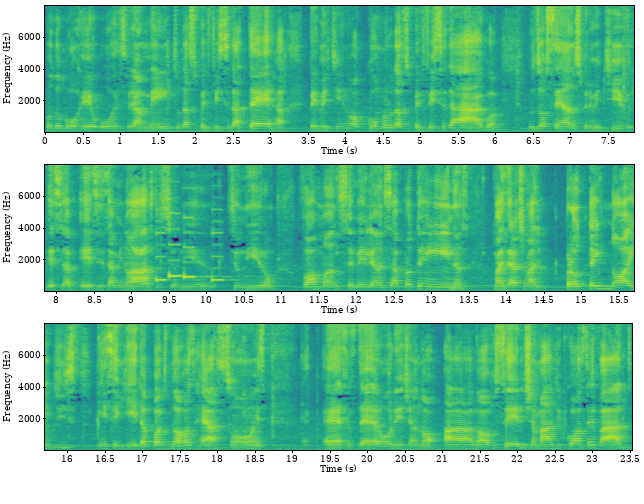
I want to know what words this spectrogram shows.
quando ocorreu o resfriamento da superfície da Terra, permitindo o acúmulo da superfície da água. Nos oceanos primitivos, esses, aminoácidos se uniram, se uniram, formando semelhantes a proteínas, mas eram chamados de proteinoides. E em seguida, após novas reações, essas deram origem a, no, a novos seres chamados de coacervados.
